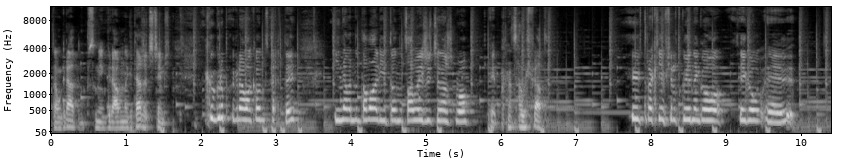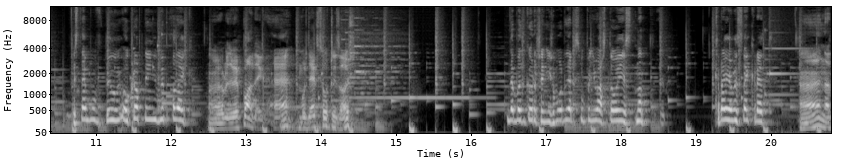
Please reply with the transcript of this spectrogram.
Tam gra, w sumie grał na gitarze czy czymś. Jego grupa grała koncerty i nawet nadawali to na całe życie na żywo. E, Na cały świat. I w trakcie w środku jednego z jego e, występów był okropny wypadek. Wypadek, e? Morderstwo czy coś? Nawet gorsze niż morderstwo, ponieważ to jest nad... krajowy sekret. A, na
